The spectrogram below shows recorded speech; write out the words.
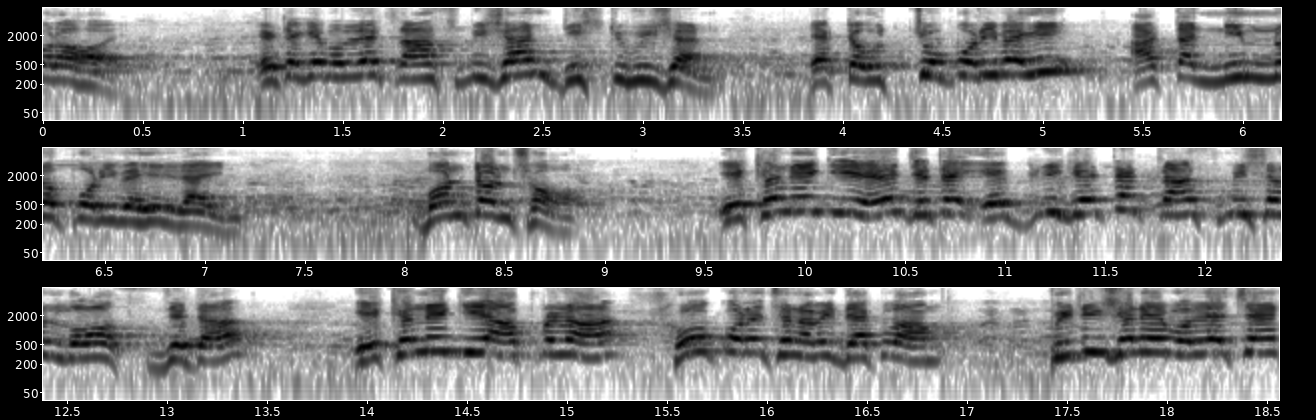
করা হয়, এটাকে বলে ট্রান্সমিশন ডিস্ট্রিবিউশন একটা উচ্চ পরিবাহী আর একটা নিম্ন পরিবাহী লাইন। বন্টন সহ। এখানে গিয়ে যেটা এগ্রিগেটেড ট্রান্সমিশন লস যেটা, এখানে গিয়ে আপনারা শো করেছেন, আমি দেখলাম পিটিশনে বলেছেন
